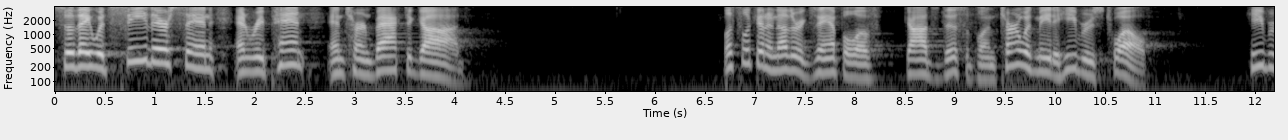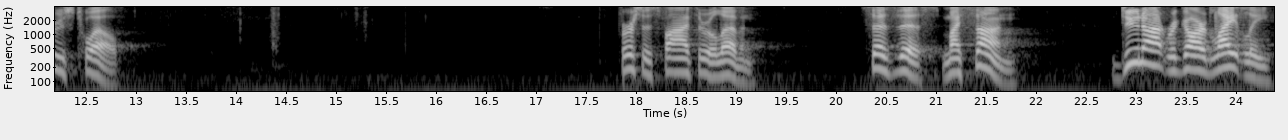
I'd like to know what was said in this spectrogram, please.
so they would see their sin and repent and turn back to God. Let's look at another example of God's discipline. Turn with me to Hebrews 12. Hebrews 12. Verses 5 through 11 says this My son, do not regard lightly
